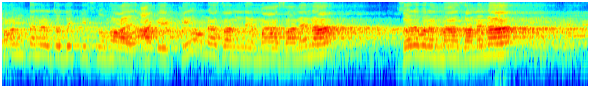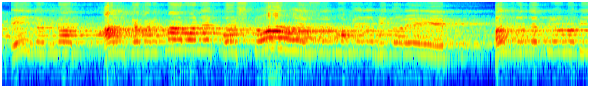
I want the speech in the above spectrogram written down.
সন্তানের যদি কিছু হয়, আগে কেউ না জানলে মা জানে না। জোরে বলেন, মা জানে না? এই জন্য আলকামার মার অনেক কষ্ট রয়েছে বুকের ভিতরে। হযরতে প্রিয় নবী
